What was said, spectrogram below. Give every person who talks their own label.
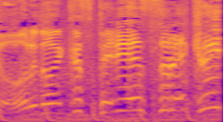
Speaker 1: ゴールドエクスペリエンスレクイエム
